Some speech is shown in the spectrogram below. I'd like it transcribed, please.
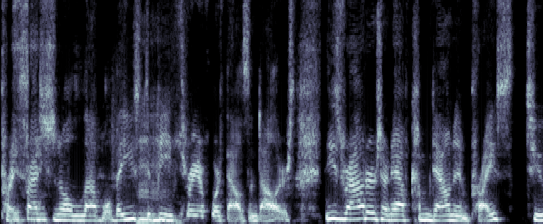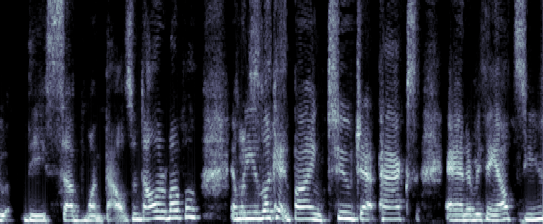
Pricing. professional level. They used to be Mhm. three or four thousand dollars. These routers are now come down in price to the sub one thousand dollar level. And when you look at buying two jetpacks and everything else, you,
